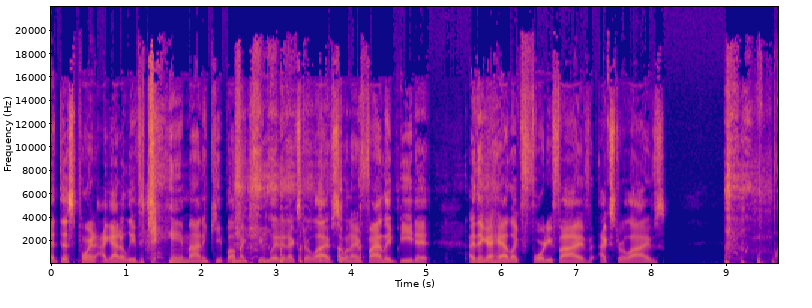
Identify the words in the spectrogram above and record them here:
At this point I got to leave the game on and keep all my accumulated extra lives. So when I finally beat it, I think I had like 45 extra lives. oh my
